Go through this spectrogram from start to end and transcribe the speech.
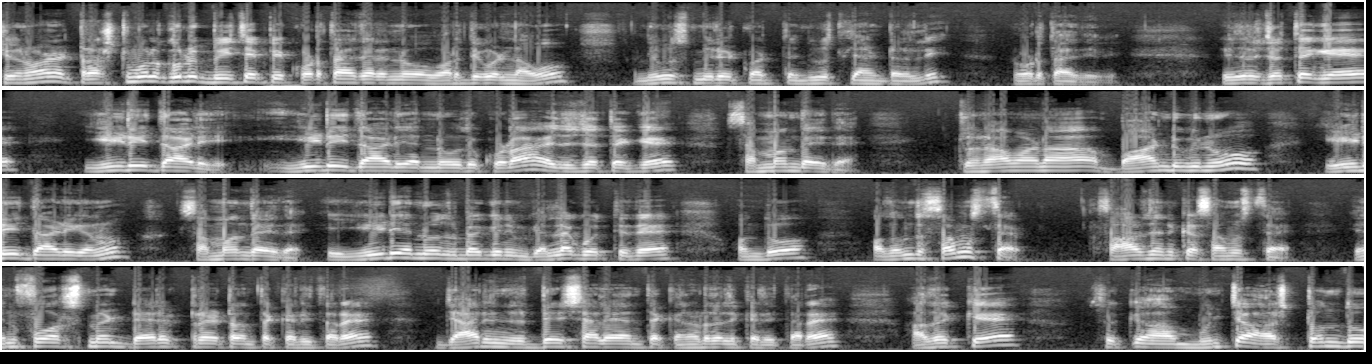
ಚುನಾವಣಾ ಟ್ರಸ್ಟ್ ಮೂಲಕವೂ ಬಿ ಜೆ ಪಿ ಕೊಡ್ತಾ ಇದ್ದಾರೆ ಅನ್ನೋ ವರದಿಗಳು ನಾವು ನ್ಯೂಸ್ ಮಿಲಿಟ್ ಮತ್ತು ನ್ಯೂಸ್ ಲ್ಯಾಂಡರಲ್ಲಿ ನೋಡ್ತಾ ಇದ್ದೀವಿ. ಇದರ ಜೊತೆಗೆ ಇಡಿ ದಾಳಿ ಇಡಿ ದಾಳಿ ಅನ್ನುವುದು ಕೂಡ ಇದ್ರ ಜೊತೆಗೆ ಸಂಬಂಧ ಇದೆ. ಚುನಾವಣಾ ಬಾಂಡ್ಗೂ ಇಡಿ ದಾಳಿಗೂ ಸಂಬಂಧ ಇದೆ. ಈ ಇಡಿ ಅನ್ನೋದ್ರ ಬಗ್ಗೆ ನಿಮಗೆಲ್ಲ ಗೊತ್ತಿದೆ. ಒಂದು, ಅದೊಂದು ಸಂಸ್ಥೆ, ಸಾರ್ವಜನಿಕ ಸಂಸ್ಥೆ ಎನ್ಫೋರ್ಸ್ಮೆಂಟ್ ಡೈರೆಕ್ಟರೇಟ್ ಅಂತ ಕರೀತಾರೆ, ಜಾರಿ ನಿರ್ದೇಶಾಲಯ ಅಂತ ಕನ್ನಡದಲ್ಲಿ ಕರೀತಾರೆ. ಅದಕ್ಕೆ ಸುಖ, ಮುಂಚೆ ಅಷ್ಟೊಂದು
